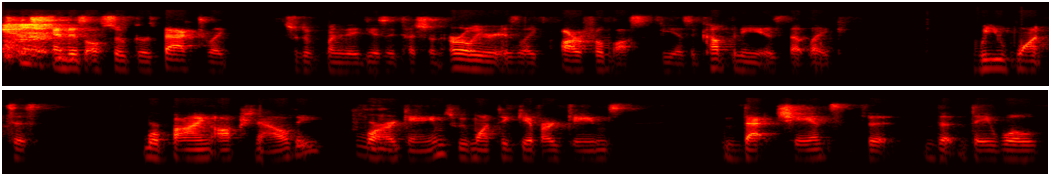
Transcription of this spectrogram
and this also goes back to like sort of one of the ideas I touched on earlier is like our philosophy as a company is that like we want to, we're buying optionality for mm-hmm. our games. We want to give our games that chance that that they will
